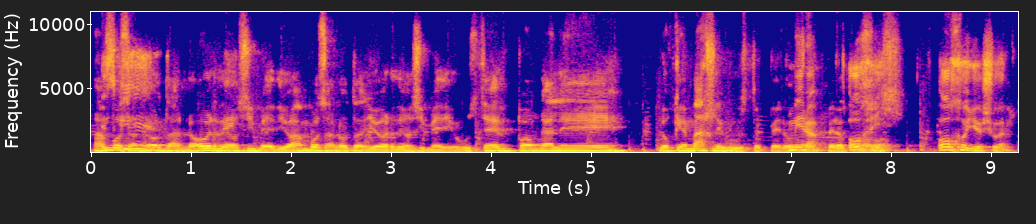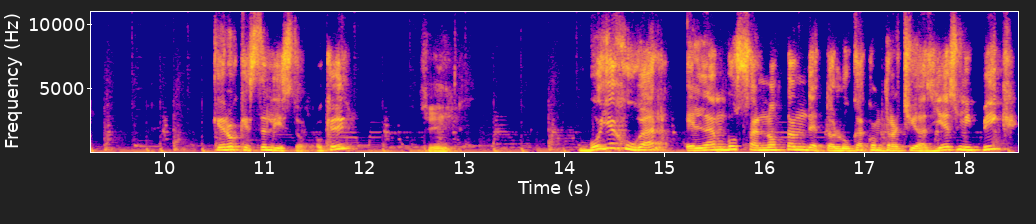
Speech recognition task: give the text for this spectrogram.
Ambos anotan, over de dos y medio, ambos anotan y over de dos y medio. Usted póngale lo que más le guste, pero, Mira, pero ojo, ojo Joshua. Quiero que esté listo, ¿ok? Sí. Voy a jugar el ambos anotan de Toluca contra Chivas y es mi pick.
